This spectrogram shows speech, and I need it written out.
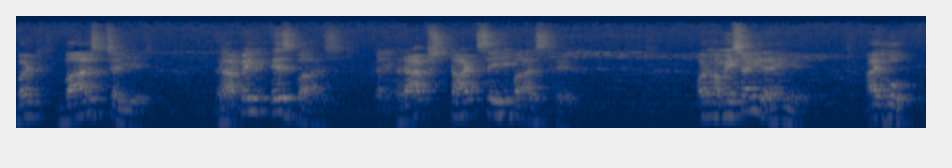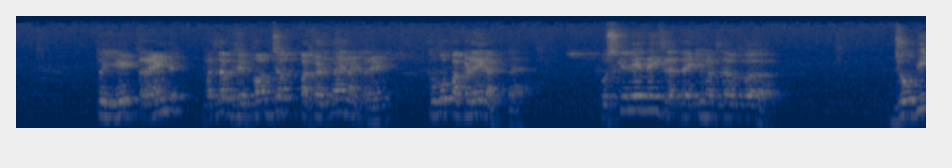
but bars चाहिए। Rapping is bars rap start से ही बार्स थे। और हमेशा ही रहेंगे। आई होप तो ये ट्रेंड मतलब हिप हॉप जब पकड़ता है ना ट्रेंड तो वो पकड़े ही रखता है। उसके लिए नहीं रहता है कि मतलब जो भी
